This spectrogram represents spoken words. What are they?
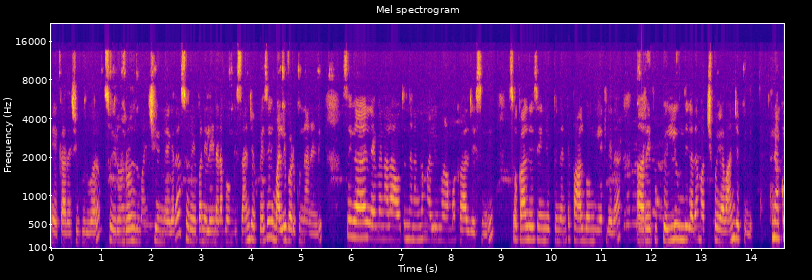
ఏకాదశి గురువారం. సో ఈ రెండు రోజులు మంచిగా ఉన్నాయి కదా. సో రేపని ఎల్లుండన పొంగిస్తా అని చెప్పేసి మళ్ళీ పడుకున్నానండి. సో ఇక లెవెన్ అలా అవుతుంది అనగా మళ్ళీ మా అమ్మ కాల్ చేసింది. సో కాల్ చేసి ఏం చెప్పిందంటే పాలు పొంగియట్లేదా? రేపు పెళ్ళి ఉంది కదా మర్చిపోయావా? అని చెప్పింది. నాకు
